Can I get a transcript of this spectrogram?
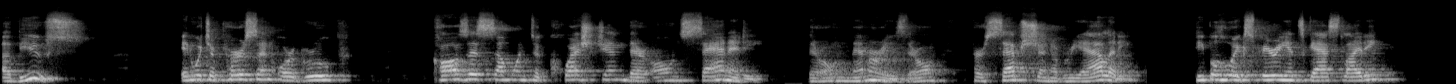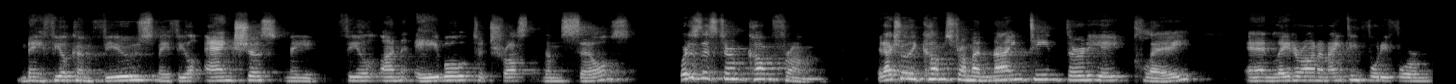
abuse in which a person or group causes someone to question their own sanity, their own memories, their own perception of reality. People who experience gaslighting may feel confused, may feel anxious, may feel unable to trust themselves. Where does this term come from? It actually comes from a 1938 play and later on a 1944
